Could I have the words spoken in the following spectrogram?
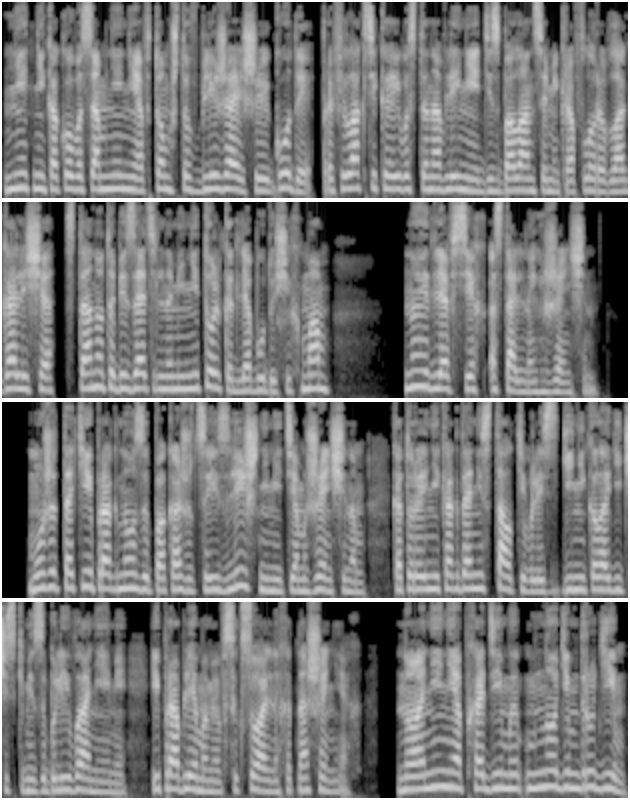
Нет никакого сомнения в том, что в ближайшие годы профилактика и восстановление дисбаланса микрофлоры влагалища станут обязательными не только для будущих мам, но и для всех остальных женщин. Может, такие прогнозы покажутся излишними тем женщинам, которые никогда не сталкивались с гинекологическими заболеваниями и проблемами в сексуальных отношениях. Но они необходимы многим другим,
